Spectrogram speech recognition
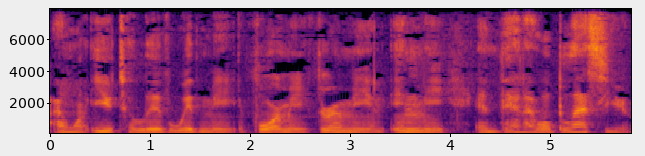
I want you to live with me, for me, through me, and in me, and then I will bless you.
